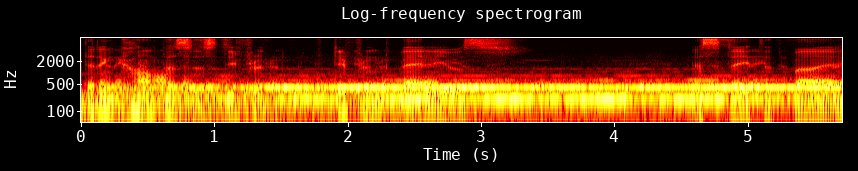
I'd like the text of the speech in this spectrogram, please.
that encompasses different, different values, as stated by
